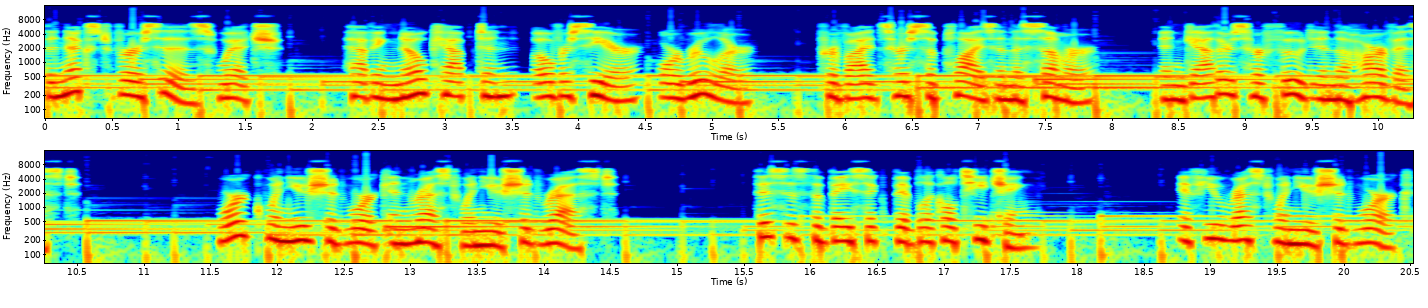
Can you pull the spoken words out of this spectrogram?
The next verse is which, having no captain, overseer, or ruler, provides her supplies in the summer, and gathers her food in the harvest. Work when you should work and rest when you should rest. This is the basic biblical teaching. If you rest when you should work,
